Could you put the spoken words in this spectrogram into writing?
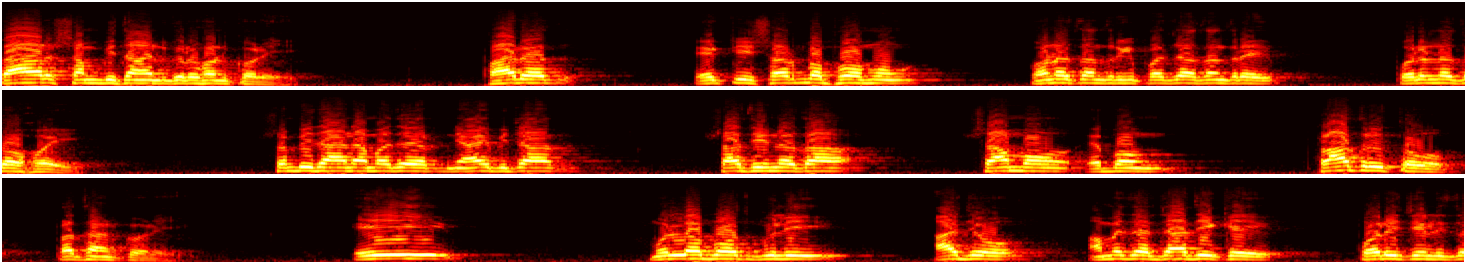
তার সংবিধান গ্রহণ করে। ভারত একটি সার্বভৌম গণতান্ত্রিক প্রজাতন্ত্রে পরিণত হয় সংবিধান আমাদের ন্যায় বিচার, স্বাধীনতা, সাম্য এবং ভ্রাতৃত্ব প্রদান করে। এই মূল্যবোধগুলি আজও আমাদের জাতিকে পরিচালিত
